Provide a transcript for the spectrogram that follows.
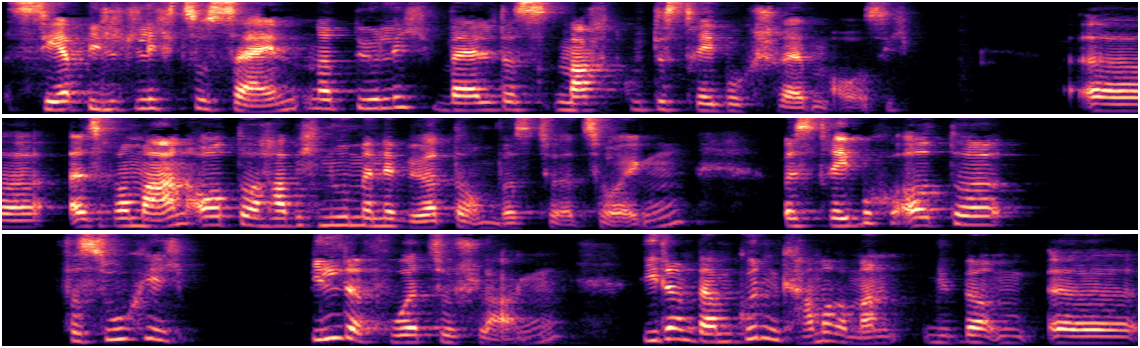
sehr bildlich zu sein, natürlich, weil das macht gutes Drehbuchschreiben aus. Ich, äh, als Romanautor habe ich nur meine Wörter, um was zu erzeugen. Als Drehbuchautor versuche ich Bilder vorzuschlagen, die dann beim guten Kameramann, wie beim äh,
